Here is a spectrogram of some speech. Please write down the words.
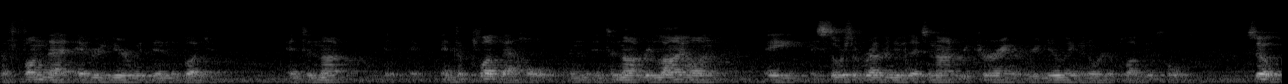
to fund that every year within the budget and to not, and to plug that hole and, and to not rely on a, a source of revenue that's not recurring or renewing in order to plug those holes. So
